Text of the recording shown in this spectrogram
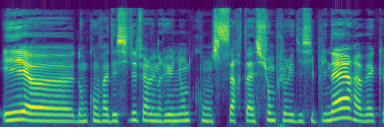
et donc on va décider de faire une réunion de concertation pluridisciplinaire avec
